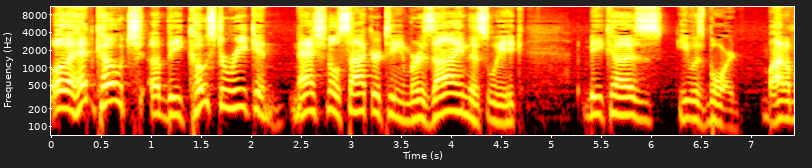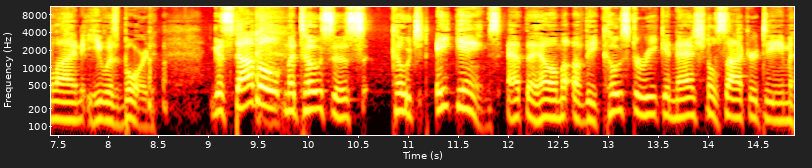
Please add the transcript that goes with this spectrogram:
Well, the head coach of the Costa Rican national soccer team resigned this week because he was bored. Bottom line, he was bored. Gustavo Matosas coached eight games at the helm of the Costa Rican national soccer team,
